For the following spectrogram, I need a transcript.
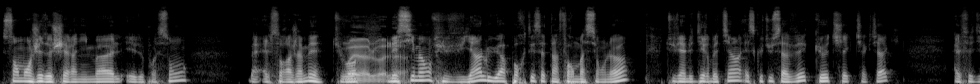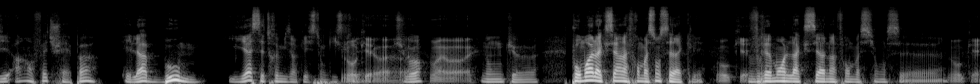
sans manger de chair animale et de poisson, ben, elle saura jamais, tu vois. Ouais, voilà. Mais si maintenant tu viens lui apporter cette information-là, tu viens lui dire, bah, tiens, est-ce que tu savais que tchèque, tchèque, tchèque Elle se dit, ah, en fait, je savais pas. Et là, boum, il y a cette remise en question qui se fait. Ok, ouais, tu ouais. vois. Donc, euh, pour moi, l'accès à l'information, c'est la clé. Vraiment, l'accès à l'information, c'est. ok.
